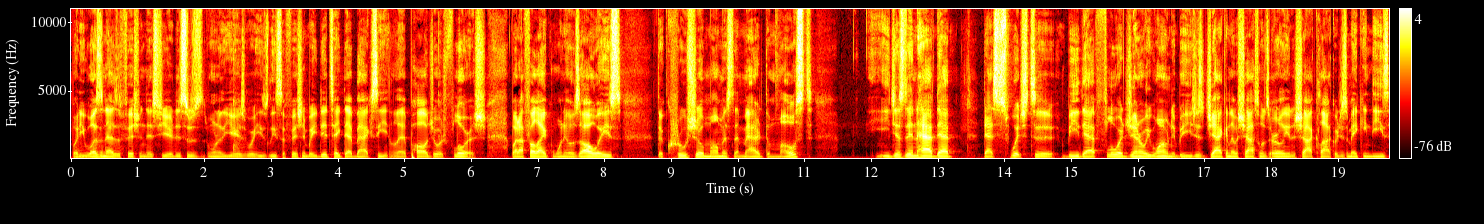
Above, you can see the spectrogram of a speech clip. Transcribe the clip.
but he mm-hmm. wasn't as efficient this year. This was one of the years where he was least efficient, but he did take that back seat and let Paul George flourish. But I felt like when it was always the crucial moments that mattered the most, he just didn't have that that switch to be that floor general he wanted him to be, just jacking up shots when it's early in the shot clock, or just making these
